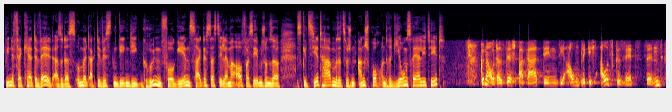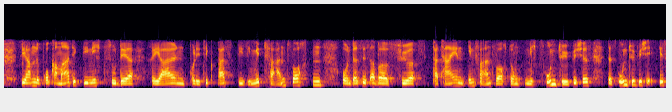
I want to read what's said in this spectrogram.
wie eine verkehrte Welt. Also, dass Umweltaktivisten gegen die Grünen vorgehen, zeigt es das Dilemma auf, was Sie eben schon so skizziert haben, also zwischen Anspruch und Regierungsrealität? Genau, das ist der Spagat, den Sie augenblicklich ausgesetzt sind. Sie haben eine Programmatik, die nicht zu der realen Politik passt, die Sie mitverantworten. Und das ist aber für Parteien in Verantwortung nichts Untypisches. Das Untypische ist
